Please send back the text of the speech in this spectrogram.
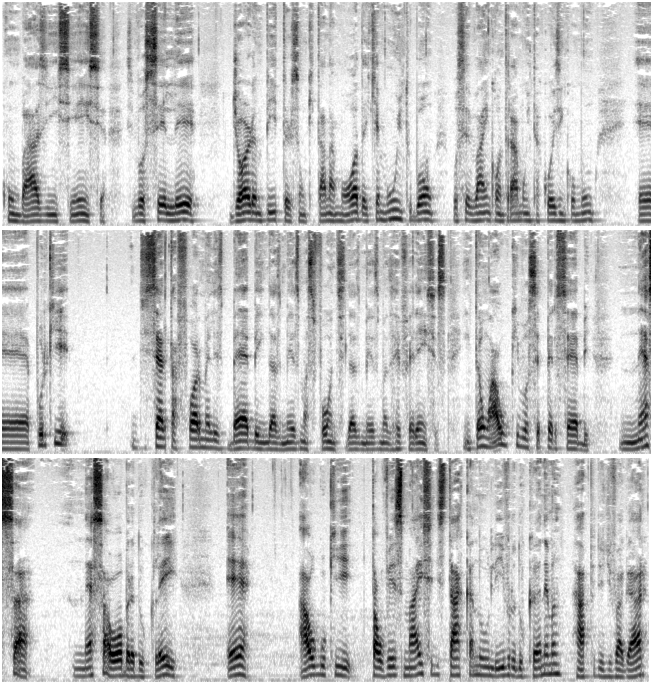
com base em ciência, se você lê Jordan Peterson, que está na moda e que é muito bom, você vai encontrar muita coisa em comum, é, porque de certa forma eles bebem das mesmas fontes, das mesmas referências. Então, algo que você percebe nessa, nessa obra do Clay é algo que talvez mais se destaca no livro do Kahneman, Rápido e Devagar,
